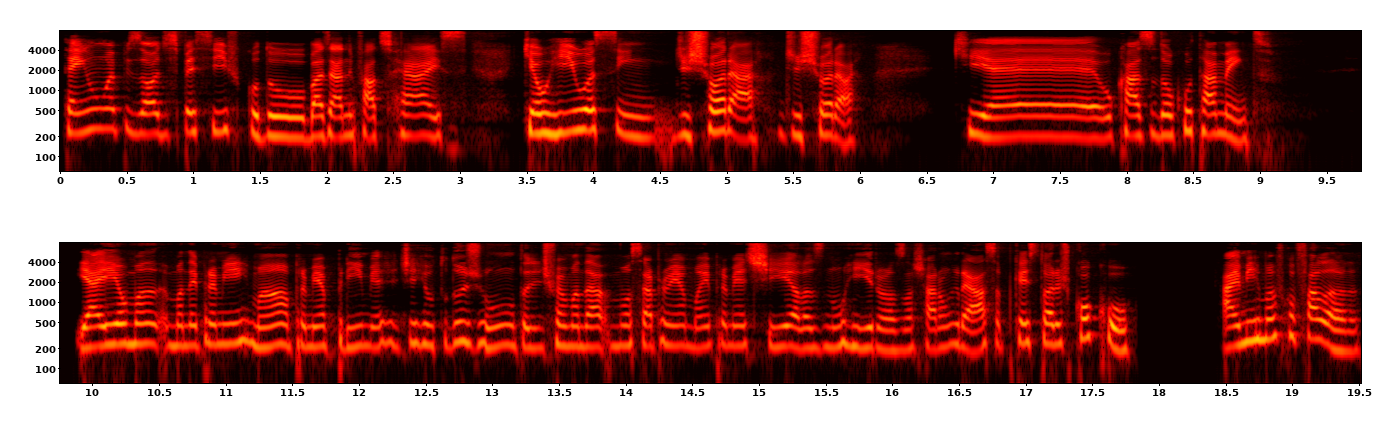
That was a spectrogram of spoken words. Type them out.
tem um episódio específico do Baseado em Fatos Reais que eu rio assim, de chorar, de chorar. Que é o caso do ocultamento. E aí eu mandei pra minha irmã, pra minha prima, e a gente riu tudo junto. A gente foi mandar, mostrar pra minha mãe e pra minha tia, elas não riram, elas acharam graça, porque é história de cocô. Aí minha irmã ficou falando,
